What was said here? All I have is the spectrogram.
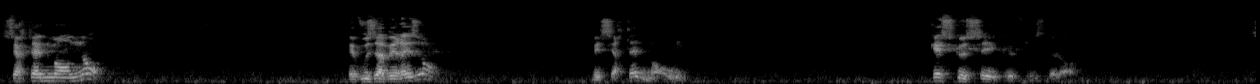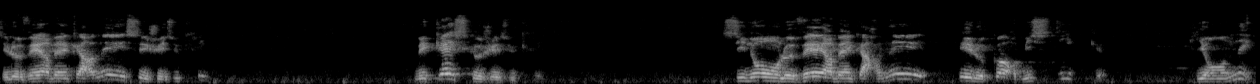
Certainement non. Et vous avez raison. Mais certainement oui. Qu'est-ce que c'est que le Fils de l'homme? C'est le Verbe incarné, c'est Jésus-Christ. Mais qu'est-ce que Jésus-Christ? Sinon le Verbe incarné et le corps mystique qui en est.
